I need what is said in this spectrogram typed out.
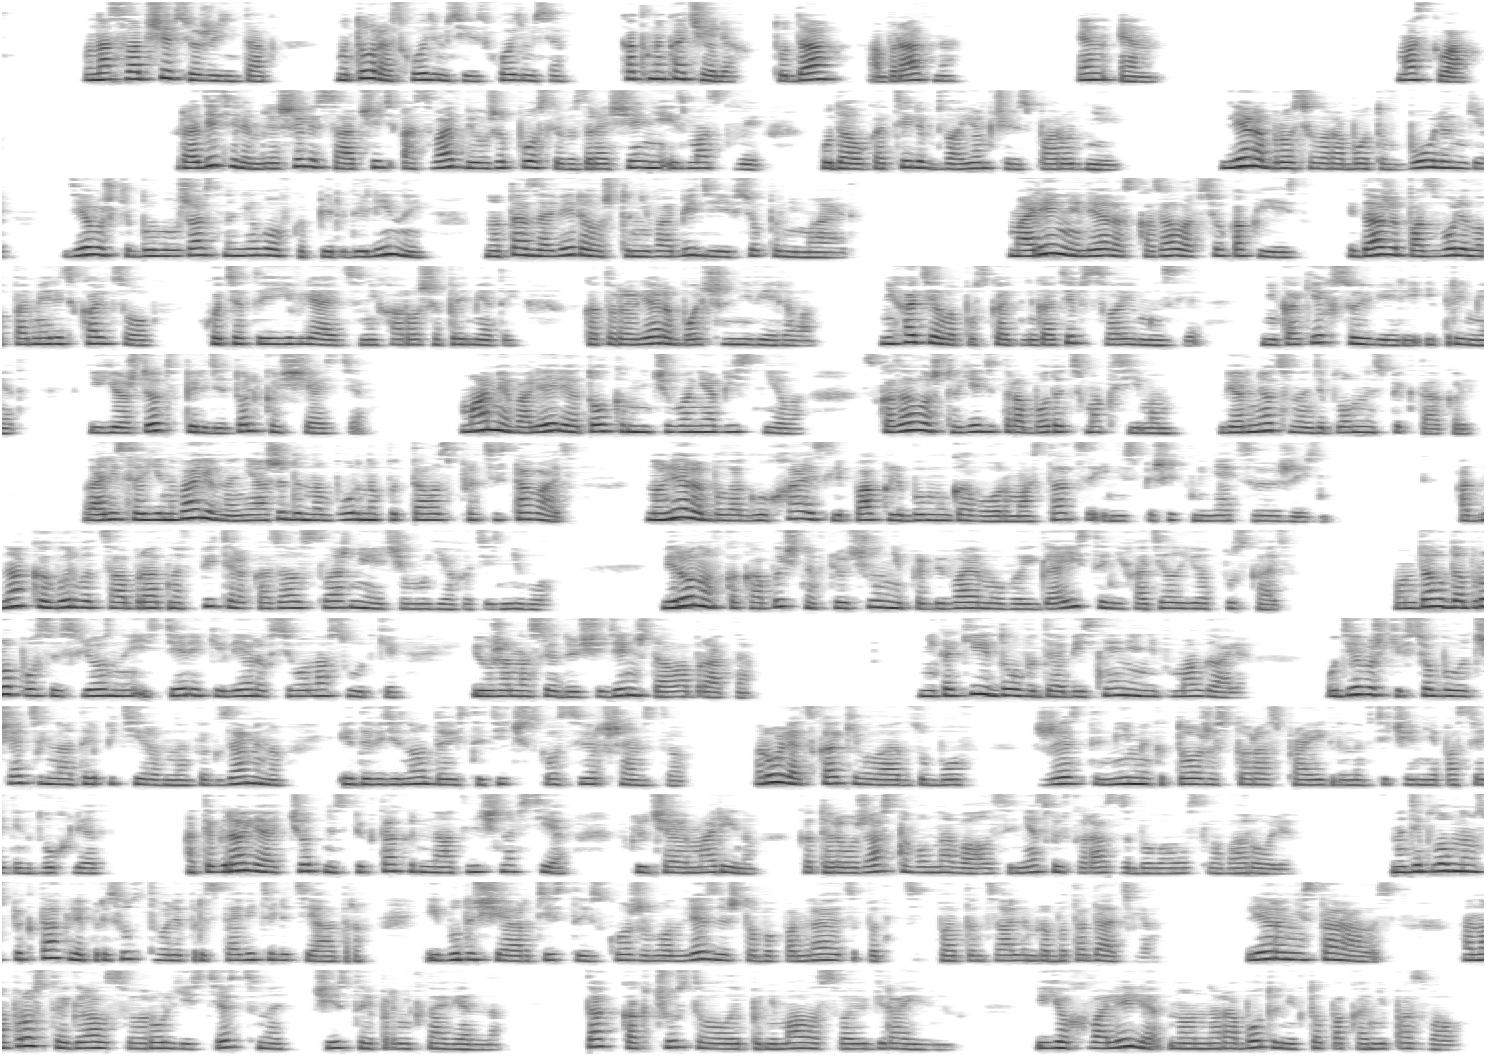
У нас вообще всю жизнь так. Мы то расходимся и сходимся. Как на качелях. Туда, обратно. Н.Н. Москва. Родителям решили сообщить о свадьбе уже после возвращения из Москвы, куда укатили вдвоем через пару дней. Лера бросила работу в боулинге. Девушке было ужасно неловко перед Элиной, но та заверила, что не в обиде и все понимает. Марине Лера сказала все как есть и даже позволила померить кольцо, хоть это и является нехорошей приметой, в которой Лера больше не верила. Не хотела пускать негатив в свои мысли, никаких суеверий и примет. Ее ждет впереди только счастье. Маме Валерия толком ничего не объяснила. Сказала, что едет работать с Максимом, вернется на дипломный спектакль. Лариса Январевна неожиданно бурно пыталась протестовать, но Лера была глуха и слепа к любым уговорам остаться и не спешить менять свою жизнь. Однако вырваться обратно в Питер оказалось сложнее, чем уехать из него. Миронов, как обычно, включил непробиваемого эгоиста и не хотел ее отпускать. Он дал добро после слезной истерики Леры всего на сутки и уже на следующий день ждал обратно. Никакие доводы и объяснения не помогали. У девушки все было тщательно отрепетировано к экзамену и доведено до эстетического совершенства. Роль отскакивала от зубов, жесты, мимика тоже сто раз проиграны в течение последних двух лет. Отыграли отчетный спектакль на отлично все, включая Марину, которая ужасно волновалась и несколько раз забывала слова роли. На дипломном спектакле присутствовали представители театров, и будущие артисты из кожи вон лезли, чтобы понравиться потенциальным работодателям. Лера не старалась. Она просто играла свою роль естественно, чисто и проникновенно. Так, как чувствовала и понимала свою героиню. Ее хвалили, но на работу никто пока не позвал.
